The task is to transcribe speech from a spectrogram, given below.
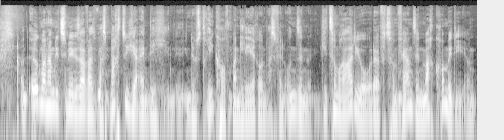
Und irgendwann haben die zu mir gesagt, was, was machst du hier eigentlich in, in Industriekaufmannlehre und was für ein Unsinn? Geh zum Radio oder zum Fernsehen, mach Comedy. Und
